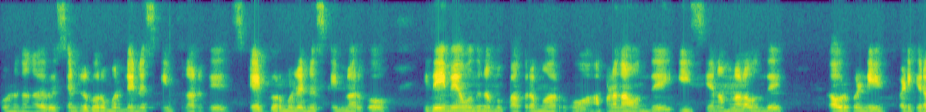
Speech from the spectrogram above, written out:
கொண்டு வந்தாங்க? அதாவது சென்ட்ரல் கவர்மெண்ட்ல என்ன ஸ்கீம்ஸ்லாம் இருக்குது ஸ்டேட் கவர்மெண்ட்ல என்ன ஸ்கீம்லாம் இருக்கோ இதையுமே வந்து நம்ம பார்க்குற மாதிரி இருக்கும். அப்படின்னா தான் வந்து ஈஸியாக நம்மளால் வந்து கவர் பண்ணி படிக்கிற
